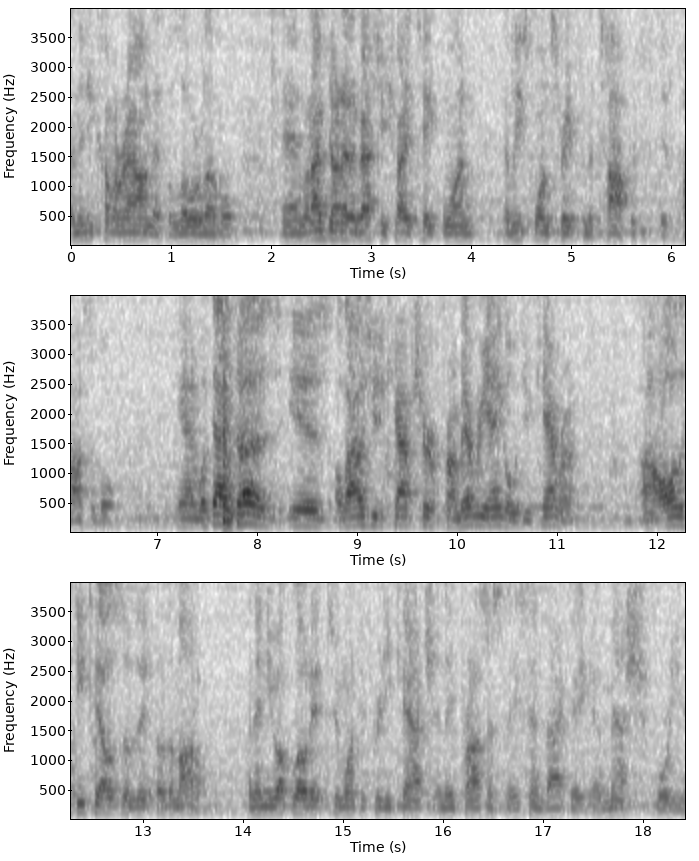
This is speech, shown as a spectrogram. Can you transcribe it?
and then you come around at the lower level. And when I've done it, I've actually tried to take one, at least one straight from the top if, if possible. And what that does is allows you to capture from every angle with your camera uh, all the details of the, of the model. And then you upload it to 123D Catch and they process and they send back a, a mesh for you.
